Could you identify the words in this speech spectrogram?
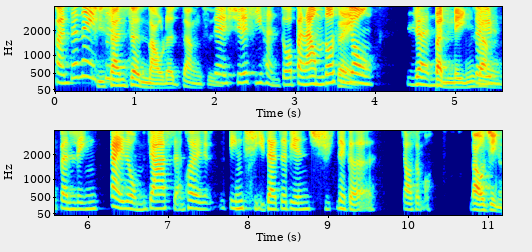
反正那旗山镇老人这样子。对，学习很多。本来我们都是用。人本灵对本灵带着我们家神会兵旗在这边去那个叫什么绕境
